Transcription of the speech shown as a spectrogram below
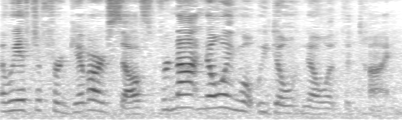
And we have to forgive ourselves for not knowing what we don't know at the time.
